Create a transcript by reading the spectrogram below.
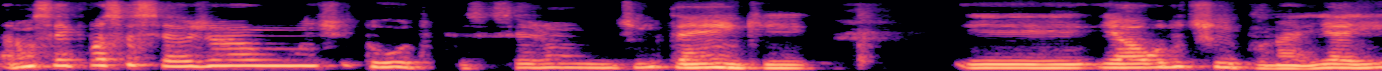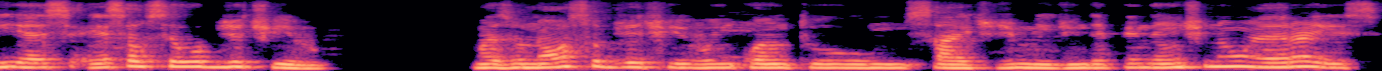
A não ser que você seja um instituto, que você seja um think tank, e, e algo do tipo, né? E aí esse, esse é o seu objetivo. Mas o nosso objetivo enquanto um site de mídia independente não era esse.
